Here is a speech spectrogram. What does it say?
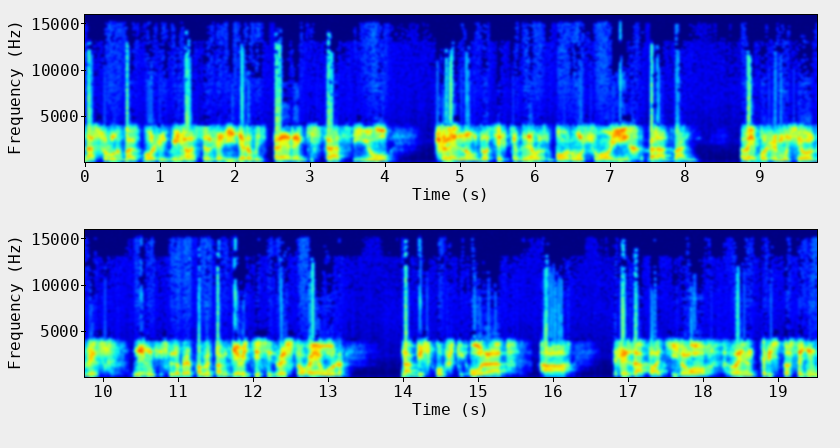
na službách Božích vyhlásil, že ide robiť preregistráciu členov do cirkevného zboru svojich v Radvaní. Lebo že musí odviesť, neviem, či si dobre pamätám, 9200 eur na biskupský úrad a že zaplatilo len 370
